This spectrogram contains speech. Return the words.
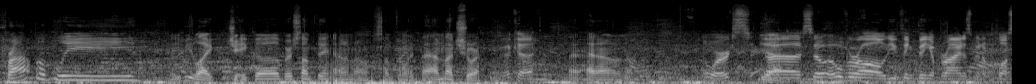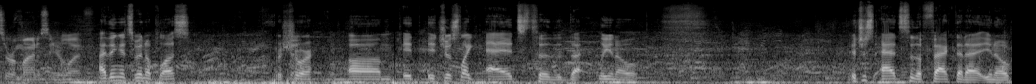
probably maybe like Jacob or something. I don't know, something like that. I'm not sure. Okay, I, I don't know. that works. Yeah. Uh, so overall, do you think being a Brian has been a plus or a minus in your life? I think it's been a plus, for sure. Um, it, it just like adds to the you know. It just adds to the fact that I, you know,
